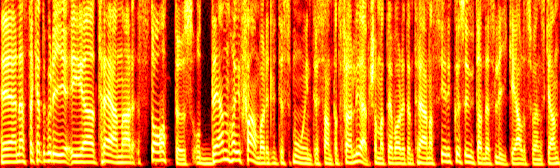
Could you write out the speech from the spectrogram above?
Eh, nästa kategori är tränarstatus och den har ju fan varit lite småintressant att följa eftersom att det har varit en tränarcirkus utan dess like i allsvenskan.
